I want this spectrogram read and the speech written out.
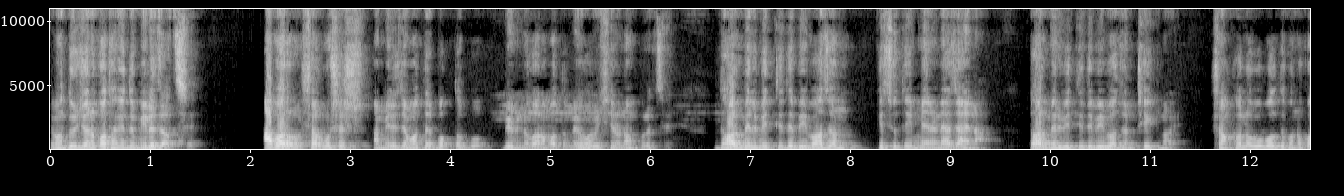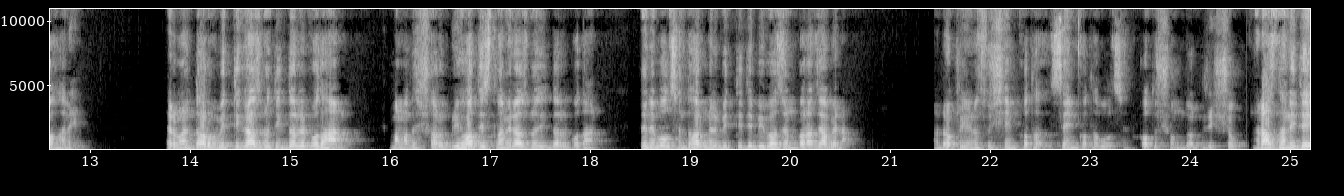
এবং দুইজনের কথা কিন্তু মিলে যাচ্ছে। আবারও সর্বশেষ আমিরে জামাতের বক্তব্য, বিভিন্ন গণমাধ্যম এভাবেই শিরোনাম করেছে। ধর্মের ভিত্তিতে বিভাজন কিছুতেই মেনে নেওয়া যায় না। ধর্মের ভিত্তিতে বিভাজন ঠিক নয়। সংখ্যালঘু বলতে কোনো কথা নেই। এর মানে ধর্মভিত্তিক রাজনৈতিক দলের প্রধান, বাংলাদেশের সর্ববৃহৎ ইসলামী রাজনৈতিক দলের প্রধান। তিনি বলছেন, ধর্মের ভিত্তিতে বিভাজন করা যাবে না। ডক্টর ইউনুসু সেম কথা সেম কথা বলছেন। কত সুন্দর দৃশ্য। রাজধানীতে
